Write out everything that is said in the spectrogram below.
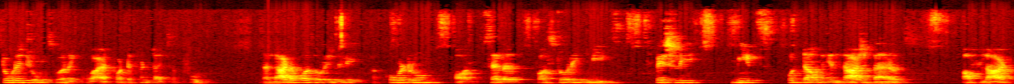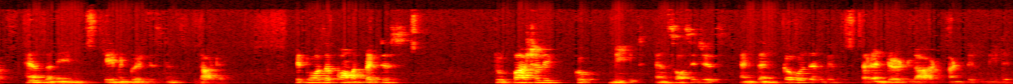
storage rooms were required for different types of food. The larder was originally a cold room or cellar for storing meats, especially meats put down in large barrels of lard, hence the name came into existence, larder. It was a common practice to partially cook meat and sausages and then cover them with rendered lard until needed.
